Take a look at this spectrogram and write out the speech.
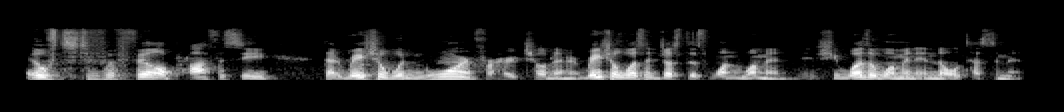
It was to fulfill a prophecy that Rachel would mourn for her children. Rachel wasn't just this one woman, she was a woman in the Old Testament.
